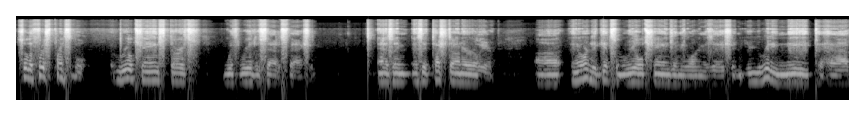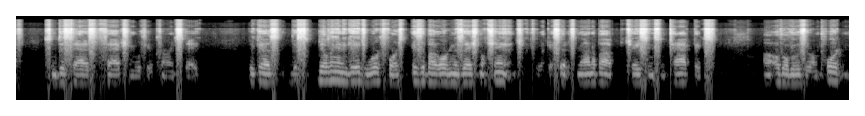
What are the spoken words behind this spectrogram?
So the first principle, real change starts with real dissatisfaction. As I, as I touched on earlier, uh, in order to get some real change in the organization, you really need to have some dissatisfaction with your current state because this building an engaged workforce is about organizational change. Like I said, it's not about chasing some tactics uh, although those are important,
